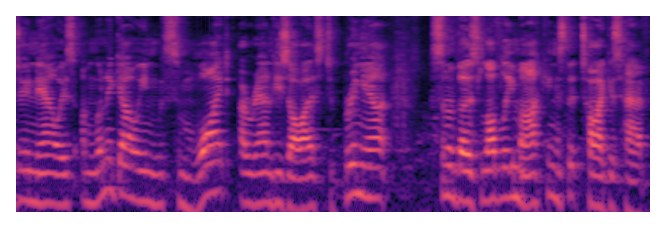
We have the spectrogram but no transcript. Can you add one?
Do now is I'm going to go in with some white around his eyes to bring out some of those lovely markings that tigers have.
